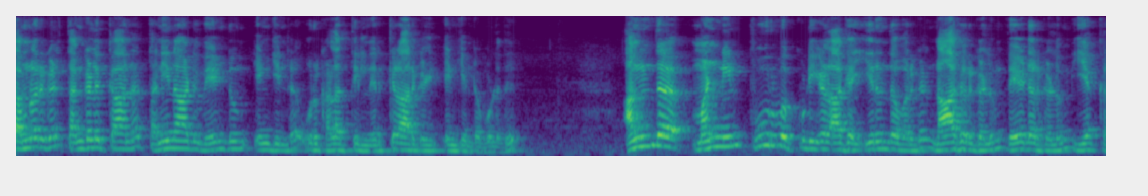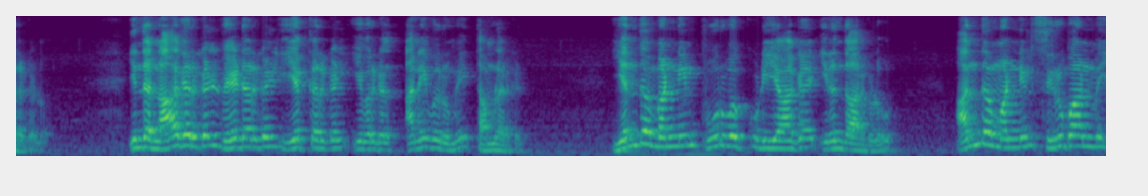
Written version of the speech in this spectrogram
தமிழர்கள் தங்களுக்கான தனிநாடு வேண்டும் என்கின்ற ஒரு களத்தில் நிற்கிறார்கள் என்கின்ற பொழுது அந்த மண்ணின் பூர்வ குடிகளாக இருந்தவர்கள் நாகர்களும் வேடர்களும் இயக்கர்களும். இந்த நாகர்கள் வேடர்கள் இயக்கர்கள் இவர்கள் அனைவருமே தமிழர்கள். எந்த மண்ணின் பூர்வக்குடியாக இருந்தார்களோ அந்த மண்ணில் சிறுபான்மை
